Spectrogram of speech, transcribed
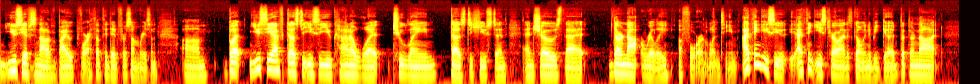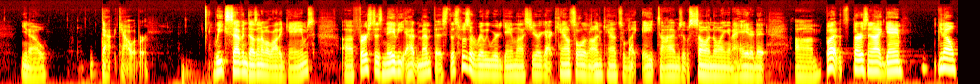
UCF does not have a bye week before. I thought they did for some reason. Um, but UCF does to ECU kind of what Tulane does to Houston and shows that they're not really a four and one team. I think ECU, I think East Carolina is going to be good, but they're not, you know, that caliber. Week seven doesn't have a lot of games. Uh, first is Navy at Memphis. This was a really weird game last year. It got canceled and uncanceled like eight times. It was so annoying and I hated it. Um, but it's Thursday night game. You know,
